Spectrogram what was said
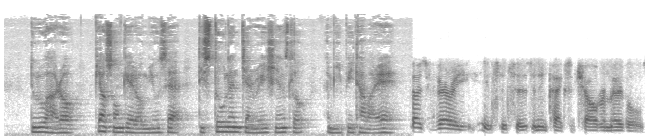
။သူတို့ဟာတော့ပျောက်ဆုံးခဲ့တော့မျိုးဆက် The Stolen Generations လို့အမည်ပေးထားပါတယ်။ Those very instances and impacts of child removals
